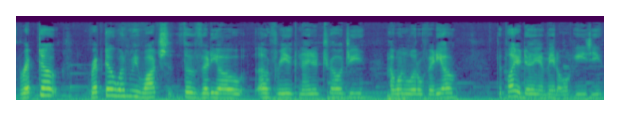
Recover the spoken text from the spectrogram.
Ripto, Ripto. When we watched the video of Reignited trilogy, that mm-hmm. one little video, the player doing it made it look easy.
